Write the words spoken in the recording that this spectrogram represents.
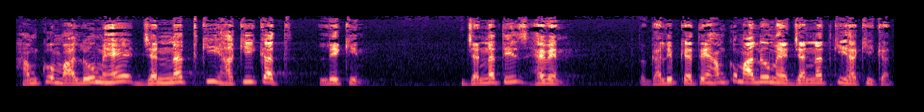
हमको मालूम है जन्नत की हकीकत, लेकिन जन्नत इज़ हेवन तो गालिब कहते हैं, हमको मालूम है जन्नत की हकीकत।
